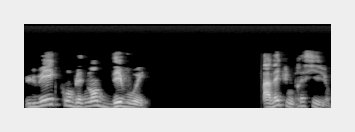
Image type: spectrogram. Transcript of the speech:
lui est complètement dévoué. Avec une précision.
